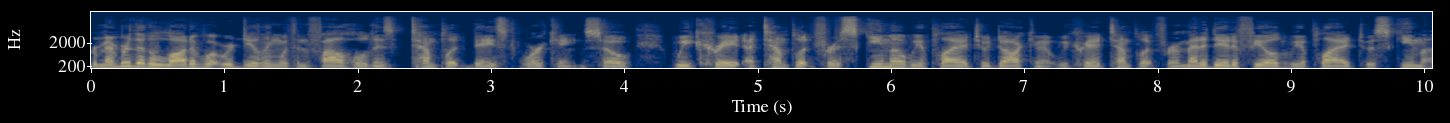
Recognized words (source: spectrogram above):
Remember that a lot of what we're dealing with in FileHold is template-based working. So we create a template for a schema, we apply it to a document. We create a template for a metadata field, we apply it to a schema.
